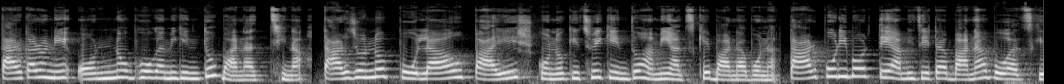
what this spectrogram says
তার কারণে অন্ন ভোগ আমি কিন্তু বানাচ্ছি না। তার জন্য পোলাও, পায়েস কোনো কিছুই কিন্তু আমি আজকে বানাবো না। তার পরিবর্তে আমি যেটা বানাবো আজকে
